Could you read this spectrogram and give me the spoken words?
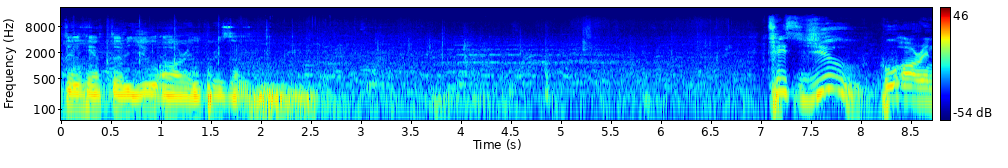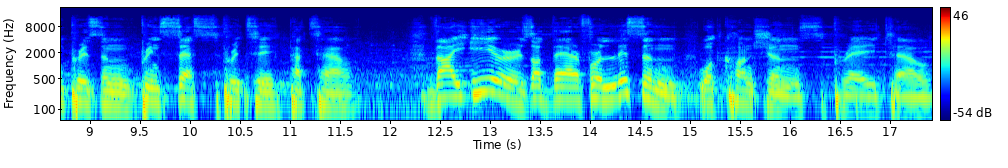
Dikten heter You are in prison. Tis you who are in prison, Princess Pretty Patel. Thy ears are there for listen what conscience pray tell.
